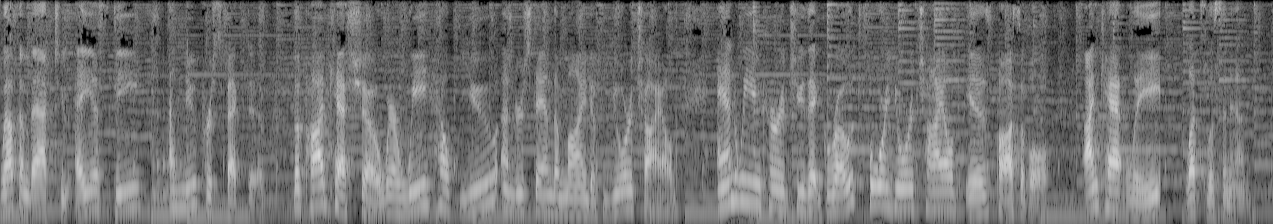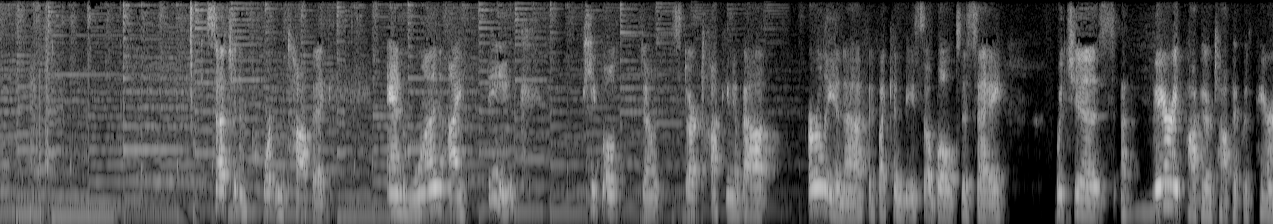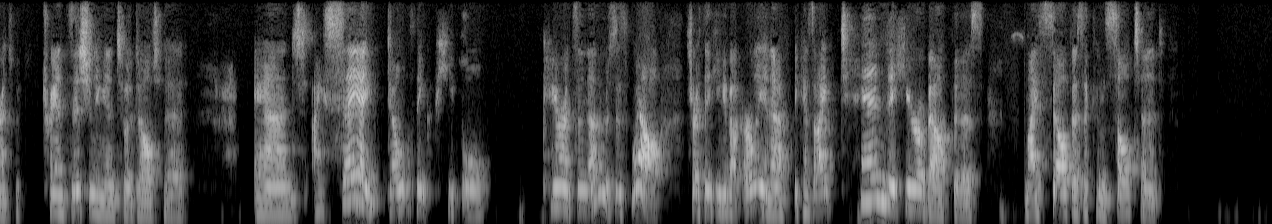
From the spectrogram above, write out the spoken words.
Welcome back to ASD A New Perspective, the podcast show where we help you understand the mind of your child and we encourage you that growth for your child is possible. I'm Kat Lee. Let's listen in. Such an important topic, and one I think people don't start talking about early enough, if I can be so bold to say, which is a very popular topic with parents with transitioning into adulthood. And I say I don't think people, parents and others as well, start thinking about early enough because I tend to hear about this myself as a consultant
